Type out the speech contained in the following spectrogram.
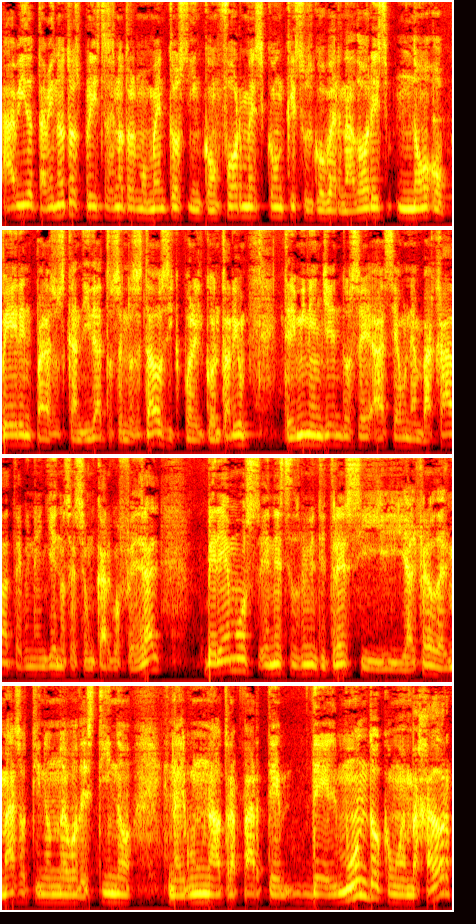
Ha habido también otros priistas en otros momentos inconformes con que sus gobernadores no operen para sus candidatos en los estados y que por el contrario terminen yéndose hacia una embajada, terminen yéndose hacia un cargo federal. Veremos en este 2023 si Alfredo del Mazo tiene un nuevo destino en alguna otra parte del mundo como embajador.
